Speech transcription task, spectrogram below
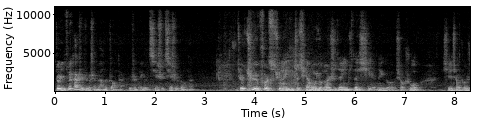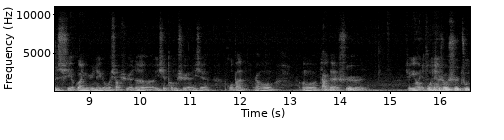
就是你最开始是个什么样的状态？就是那个起始起始状态。其实去 First 训练营之前，我有段时间一直在写那个小说，写小说是写关于那个我小学的一些同学、一些伙伴。然后，呃，大概是，就因为我那个时候是住，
